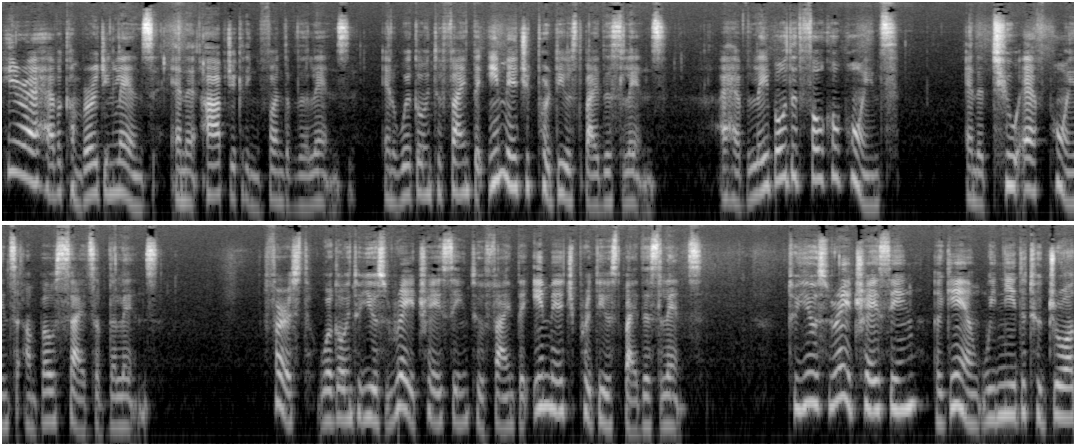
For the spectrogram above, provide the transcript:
Here I have a converging lens and an object in front of the lens, and we're going to find the image produced by this lens. I have labeled the focal points and the two f points on both sides of the lens. First, we're going to use ray tracing to find the image produced by this lens. To use ray tracing, again, we need to draw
